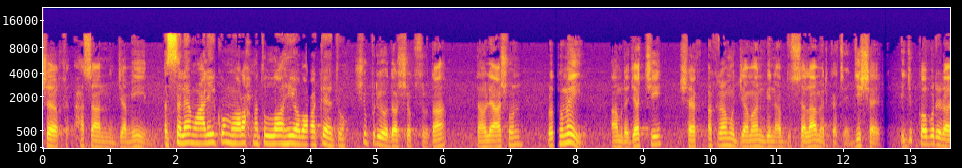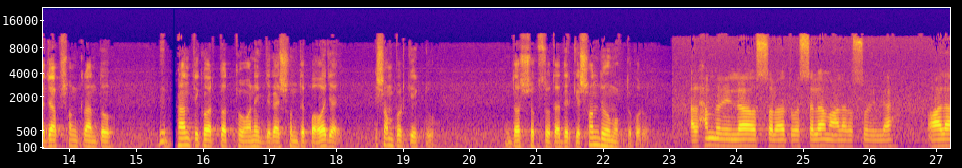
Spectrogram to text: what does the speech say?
শেখ হাসান জামিল। আসসালামু আলাইকুম ওরহমতুল্লাহ সুপ্রিয় দর্শক শ্রোতা তাহলে আসুন প্রথমেই আমরা যাচ্ছি শেখ আকরামুজ্জামান বিন আব্দুল সালামের কাছে। জি শেখ এই যে কবরের আজাব সংক্রান্ত বিভ্রান্তিকর তথ্য অনেক জায়গায় শুনতে পাওয়া যায় এ সম্পর্কে একটু দর্শক শ্রোতাদেরকে সন্দেহমুক্ত করুন। আলহামদুলিল্লাহ আলা রসুলিল্লাহ। আলা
